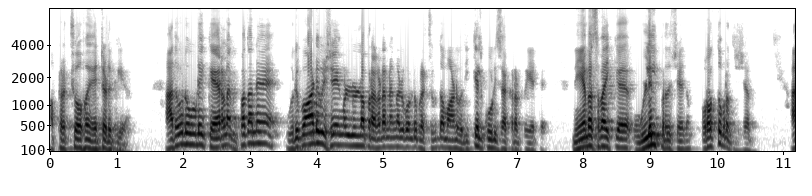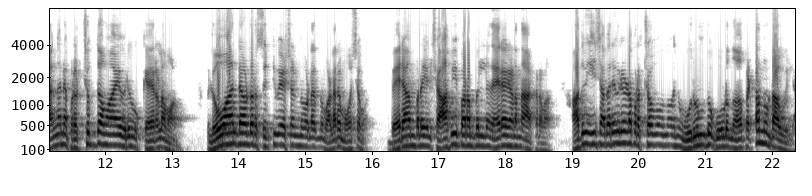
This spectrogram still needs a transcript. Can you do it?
ആ പ്രക്ഷോഭം ഏറ്റെടുക്കുകയാണ്. അതോടുകൂടി കേരളം ഇപ്പം തന്നെ ഒരുപാട് വിഷയങ്ങളിലുള്ള പ്രകടനങ്ങൾ കൊണ്ട് പ്രക്ഷുബ്ധമാണ് ഒരിക്കൽ കൂടി സെക്രട്ടേറിയറ്റ്. നിയമസഭയ്ക്ക് ഉള്ളിൽ പ്രതിഷേധം പുറത്ത് പ്രതിഷേധം. അങ്ങനെ പ്രക്ഷുബ്ധമായ ഒരു കേരളമാണ്. ലോ ആൻഡ് ഓർഡർ സിറ്റുവേഷൻ എന്ന് പറയുന്നത് വളരെ മോശമാണ്. പേരാമ്പ്രയിൽ ഷാഫി പറമ്പലിന് നേരെ കിടന്ന ആക്രമണം. അതും ഈ ശബരിമലയുടെ പ്രക്ഷോഭം എന്ന് പറഞ്ഞ് ഉരുണ്ടു കൂടുന്നത് പെട്ടെന്നുണ്ടാവില്ല.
